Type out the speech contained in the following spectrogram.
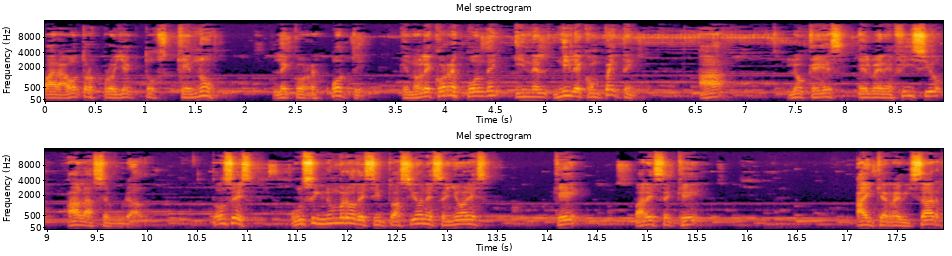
para otros proyectos que no le corresponde, que no le corresponden y ni le competen a lo que es el beneficio al asegurado. Entonces, un sinnúmero de situaciones, señores, que parece que hay que revisar.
